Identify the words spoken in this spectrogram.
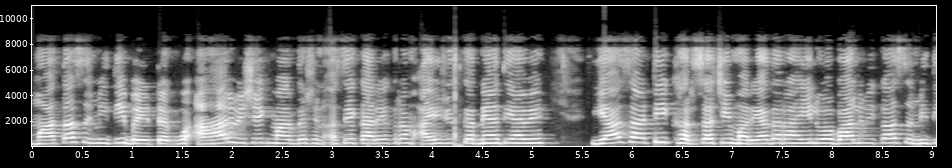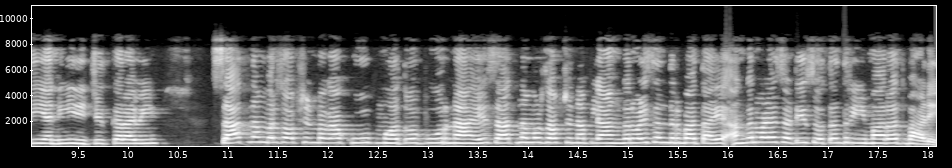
माता समिती बैठक व आहार विषयक मार्गदर्शन असे कार्यक्रम आयोजित करण्यात यावे. यासाठी खर्चाची मर्यादा राहील व बाल विकास समिती यांनी निश्चित करावी. सात नंबरचा ऑप्शन बघा खूप महत्त्वपूर्ण आहे. सात नंबरचा ऑप्शन आपल्या अंगणवाडी संदर्भात आहे. अंगणवाडीसाठी स्वतंत्र इमारत भाडे.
